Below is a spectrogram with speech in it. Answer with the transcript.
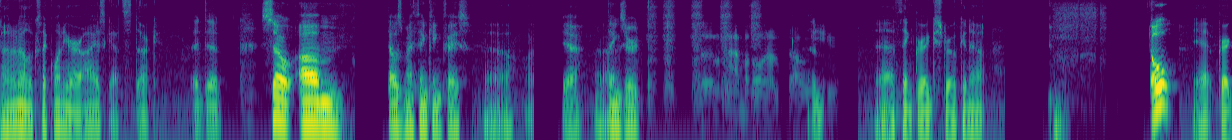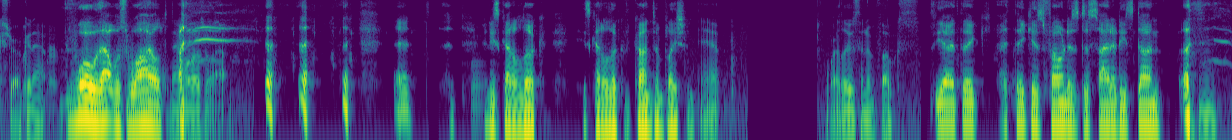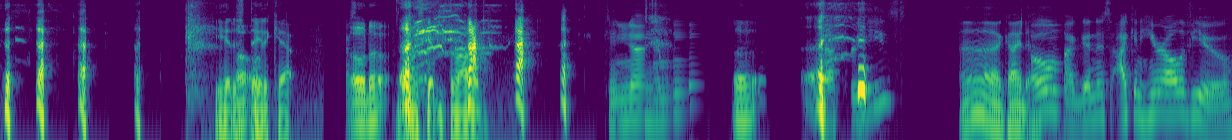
I don't know. Looks like one of your eyes got stuck. It did. So, um, that was my thinking face. Oh, Yeah, Uh, things are. Yeah, I think Greg's stroking out. Oh, Yeah, Greg's stroking out. whoa, that was wild. That was wild. and, and he's got a look. He's got a look of contemplation. Yep. We're losing him, folks. Yeah, I think I think his phone has decided he's done. Mhm. He hit his Uh-oh. data cap. oh no. Now he's getting throttled. Can you not hear me? Uh, Does that freeze? Ah, kinda. Oh my goodness, I can hear all of you,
